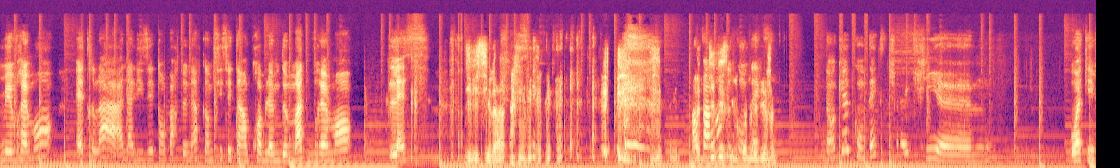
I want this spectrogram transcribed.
mais vraiment être là à analyser ton partenaire comme si c'était un problème de maths, vraiment laisse. Difficile, hein En parlant de contexte, dans quel contexte tu as écrit What if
